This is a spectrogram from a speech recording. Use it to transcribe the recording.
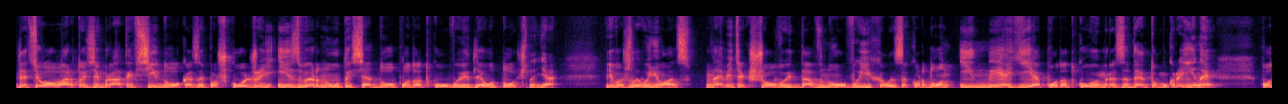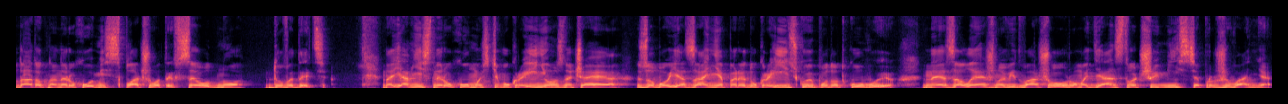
Для цього варто зібрати всі докази пошкоджень і звернутися до податкової для уточнення. І важливий нюанс: навіть якщо ви давно виїхали за кордон і не є податковим резидентом України, податок на нерухомість сплачувати все одно доведеться. Наявність нерухомості в Україні означає зобов'язання перед українською податковою незалежно від вашого громадянства чи місця проживання.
